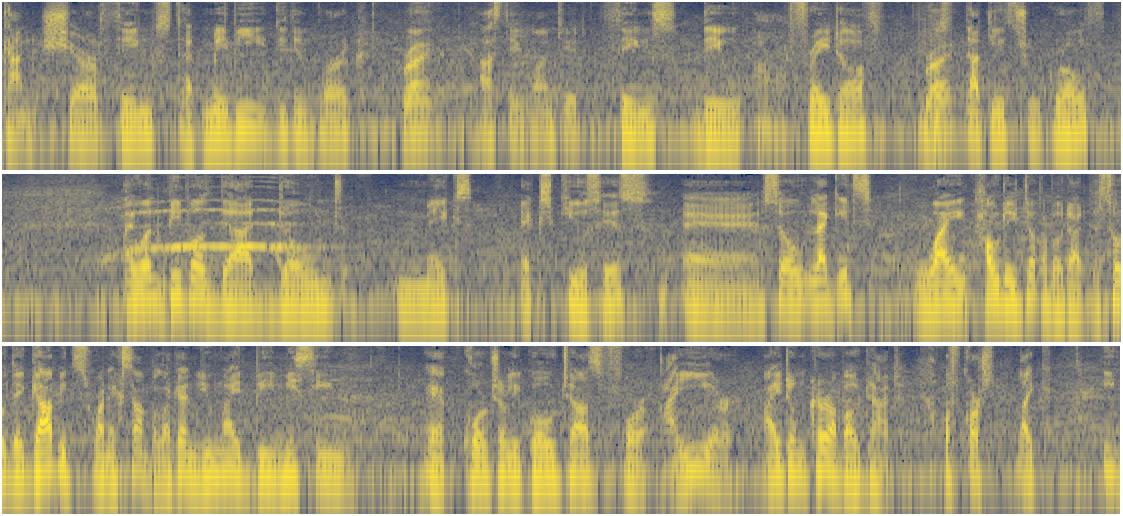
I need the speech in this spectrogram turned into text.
can share things that maybe didn't work right. as they wanted, things they are afraid of, because Right. that leads to growth. I want people that don't make excuses. Uh, so, like, it's why how they talk about that. So, the gap it's one example. Again, you might be missing uh, quarterly quotas for a year. I don't care about that. Of course, like it,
